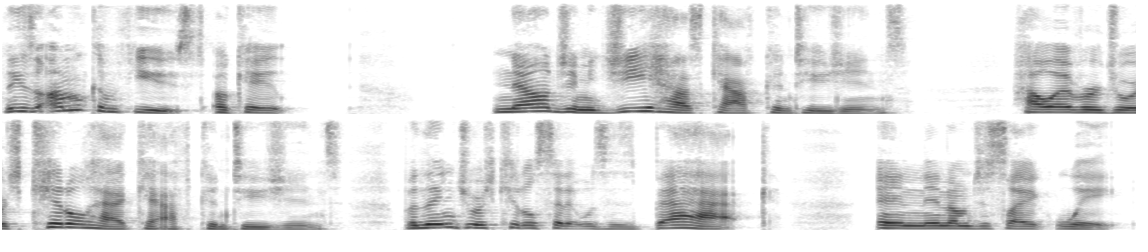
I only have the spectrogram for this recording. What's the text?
because I'm confused. Okay, now Jimmy G has calf contusions. However, George Kittle had calf contusions, but then George Kittle said it was his back. And then I'm just like, wait,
